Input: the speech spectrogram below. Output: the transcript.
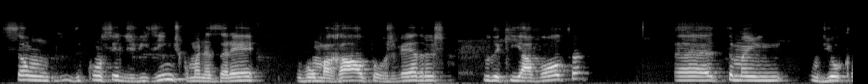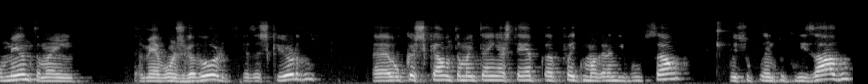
são de conselhos vizinhos, como a Nazaré, o Bom Barral, Torres Vedras, tudo aqui à volta. Uh, também o Diogo Clemente, também, também é bom jogador, defesa esquerdo. Uh, o Cascão também tem, esta época, feito uma grande evolução, foi suplente utilizado.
